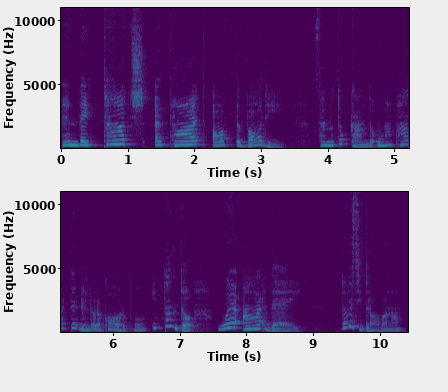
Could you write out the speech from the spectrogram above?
And they touch a part of the body. Stanno toccando una parte del loro corpo. Intanto, where are they? Dove si trovano?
